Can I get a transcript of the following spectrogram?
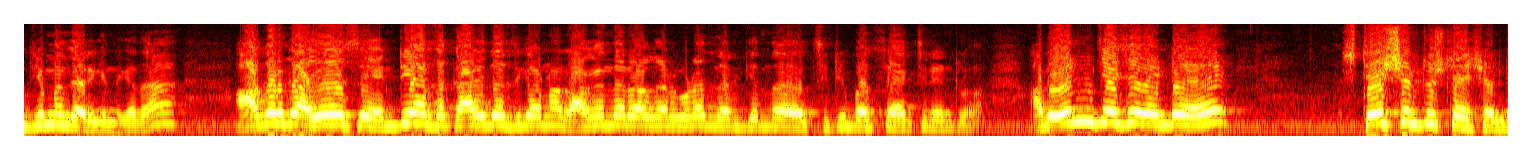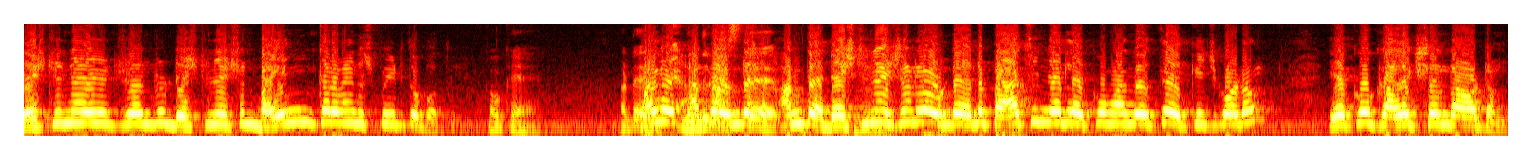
ఉద్యమం జరిగింది కదా. ఆఖరికి ఐఏఎస్ ఎన్టీఆర్ కార్యదర్శిగా ఉన్న రాఘవేంద్రరావు గారు కూడా దాని కింద సిటీ బస్ యాక్సిడెంట్లో. అవి ఏం చేసేవంటే station to station destination to destination భయంకరమైన స్పీడ్తో పోతాయి. ఓకే. అంటే అంతే డెస్టినేషన్లో ఉంటాయి అంటే ప్యాసింజర్లు ఎక్కువ మంది వస్తే ఎక్కించుకోవడం ఎక్కువ కలెక్షన్ రావటం.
